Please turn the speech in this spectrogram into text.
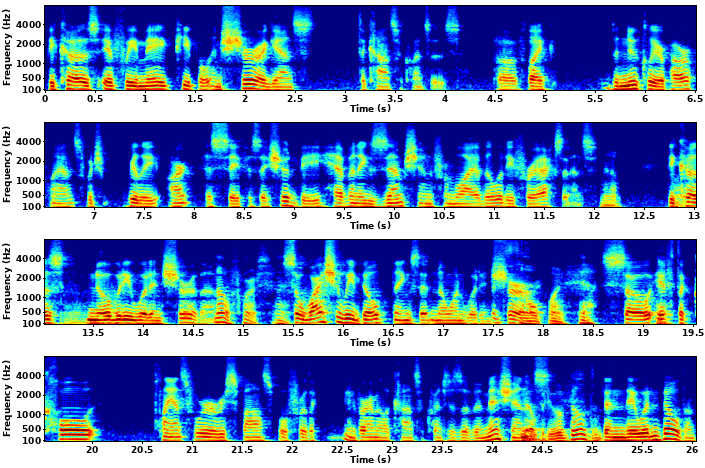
because if we made people insure against the consequences of like the nuclear power plants which really aren't as safe as they should be have an exemption from liability for accidents Yeah. because nobody would insure them No, of course. yeah. so why should we build things that no one would insure? That's the whole point. Yeah. so if the coal plants were responsible for the environmental consequences of emissions Nobody will build them. then they wouldn't build them.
